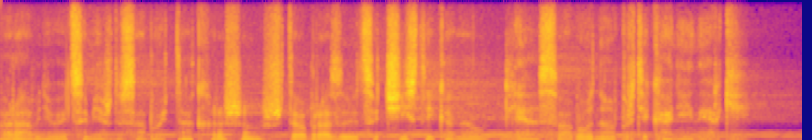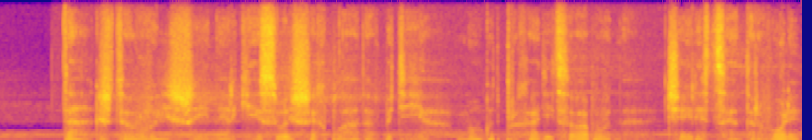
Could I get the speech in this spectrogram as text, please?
выравниваются между собой так хорошо, что образуется чистый канал для свободного протекания энергии. Так что высшие энергии с высших планов бытия могут проходить свободно через центр воли,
